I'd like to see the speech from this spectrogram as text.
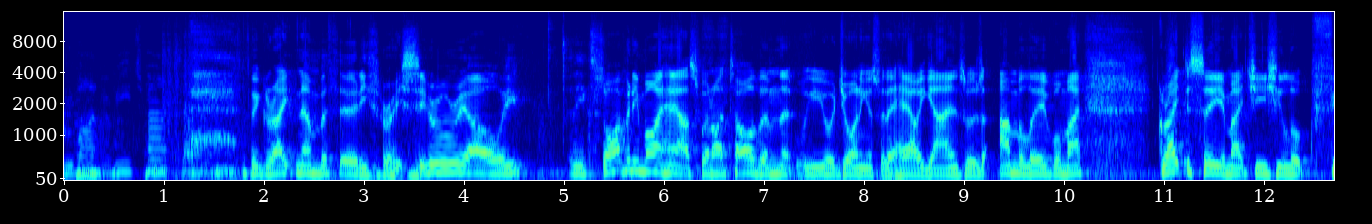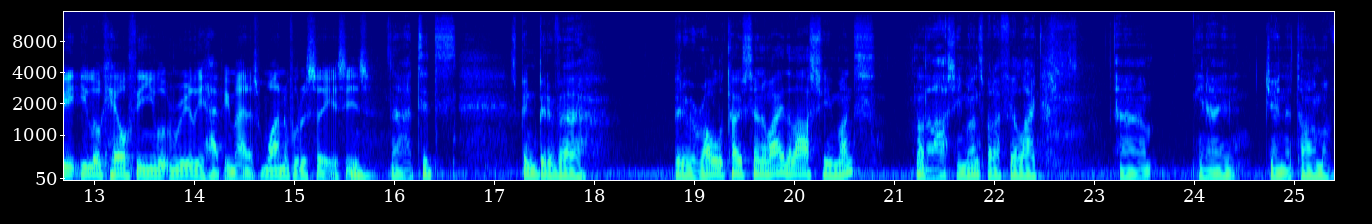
We want to reach Mount The great number 33, Cyril Rioli. The excitement in my house when I told them that you were joining us for the Howie Games was unbelievable, mate. Great to see you, mate. Geez, you look fit, you look healthy, and you look really happy, mate. It's wonderful to see you, Sis. No, it's, it's it's been a bit of a bit of a roller coaster in a way the last few months. Not the last few months, but I feel like um, you know during the time of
